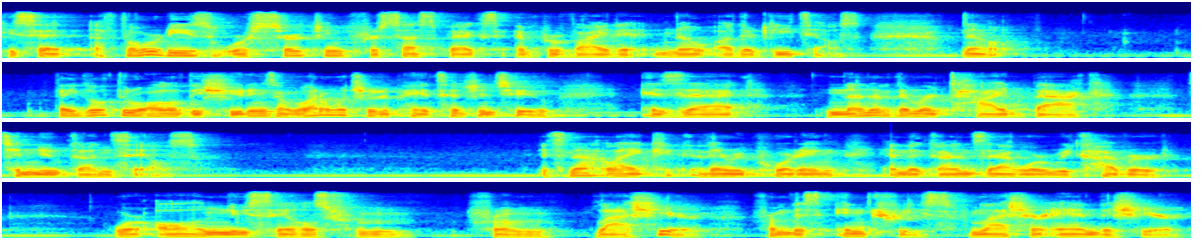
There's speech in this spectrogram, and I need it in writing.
he said authorities were searching for suspects and provided no other details. Now, they go through all of these shootings, and what I want you to pay attention to is that none of them are tied back to new gun sales. It's not like they're reporting and the guns that were recovered were all new sales from from last year, from this increase from last year and this year.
